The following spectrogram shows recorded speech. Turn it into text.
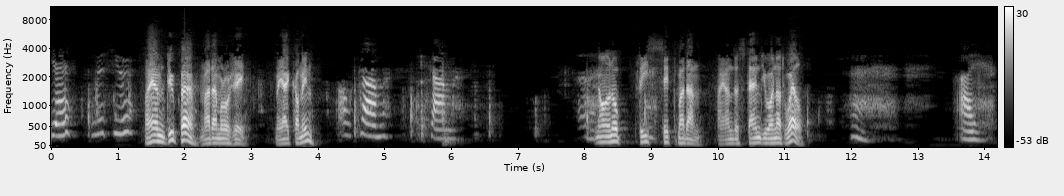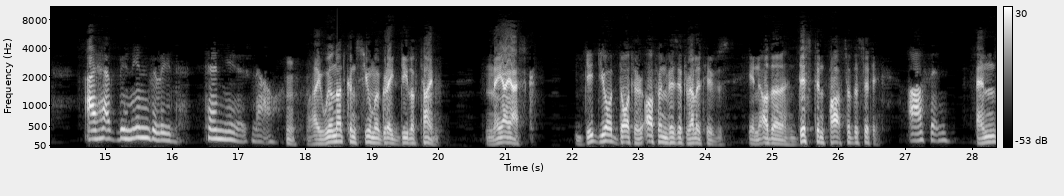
Yes, monsieur? I am Dupin, Madame Roget. May I come in? Oh, come. Come. No, no, please sit, Madame. I understand you are not well. I. I have been invalid ten years now. Hmm. I will not consume a great deal of time. May I ask, did your daughter often visit relatives in other distant parts of the city? Often. And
